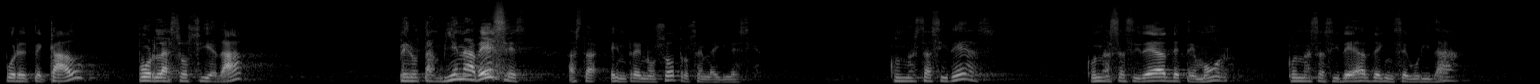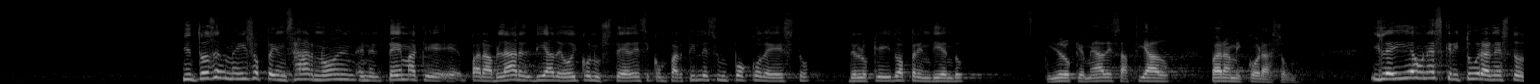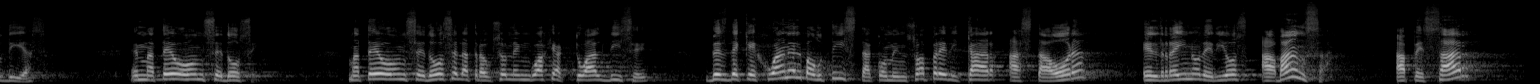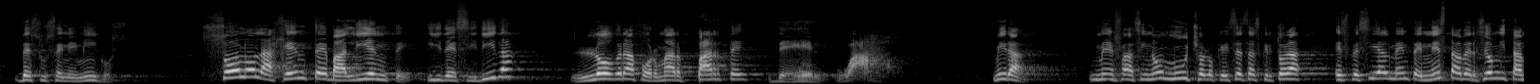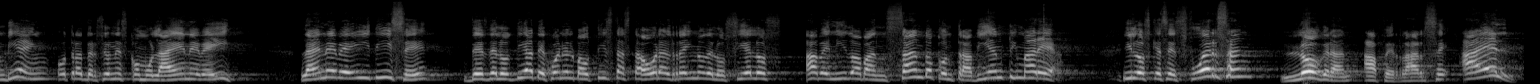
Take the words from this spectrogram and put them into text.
por el pecado, por la sociedad, pero también a veces hasta entre nosotros en la iglesia, con nuestras ideas, con nuestras ideas de temor, con nuestras ideas de inseguridad. Y entonces me hizo pensar ¿no? en, el tema que para hablar el día de hoy con ustedes y compartirles un poco de esto, de lo que he ido aprendiendo y de lo que me ha desafiado para mi corazón. Y leía una escritura en estos días, en Mateo 11, 12. Mateo 11, 12, la traducción lenguaje actual dice, desde que Juan el Bautista comenzó a predicar hasta ahora, el reino de Dios avanza a pesar de sus enemigos. Solo la gente valiente y decidida logra formar parte de él. ¡Wow! Mira, me fascinó mucho lo que dice esta escritora, especialmente en esta versión y también otras versiones como la NBI. La NBI dice, desde los días de Juan el Bautista hasta ahora el reino de los cielos ha venido avanzando contra viento y marea. Y los que se esfuerzan logran aferrarse a él.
